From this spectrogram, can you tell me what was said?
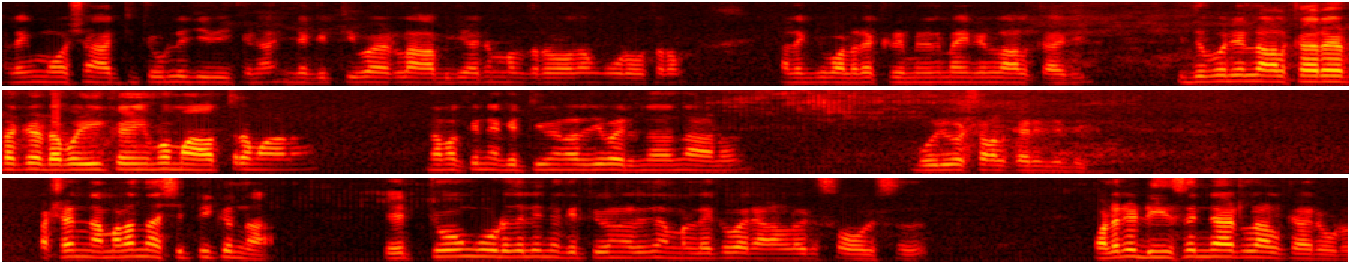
അല്ലെങ്കിൽ മോശം ആറ്റിറ്റ്യൂഡിൽ ജീവിക്കണ നെഗറ്റീവായിട്ടുള്ള ആഭിചാരം മന്ത്രവാദം കൂടോത്രം അല്ലെങ്കിൽ വളരെ ക്രിമിനൽ മൈൻഡുള്ള ആൾക്കാർ ഇതുപോലെയുള്ള ആൾക്കാരായിട്ടൊക്കെ ഇടപഴകി കഴിയുമ്പോൾ മാത്രമാണ് നമുക്ക് നെഗറ്റീവ് എനർജി വരുന്നതെന്നാണ് ഭൂരിപക്ഷം ആൾക്കാരും ചിന്തിക്കുന്നത്. പക്ഷെ നമ്മളെ നശിപ്പിക്കുന്ന ഏറ്റവും കൂടുതൽ നെഗറ്റീവ് എനർജി നമ്മളിലേക്ക് വരാനുള്ള ഒരു സോഴ്സ് വളരെ ഡീസന്റ് ആയിട്ടുള്ള ആൾക്കാരോട്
